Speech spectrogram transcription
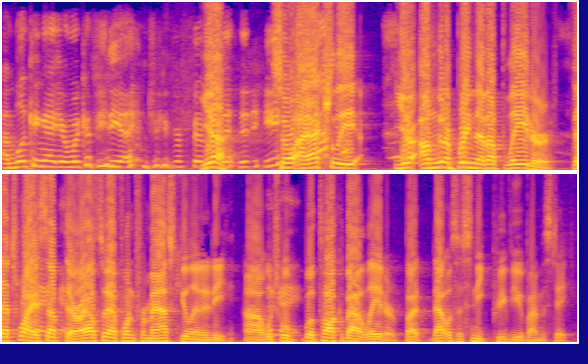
I'm looking at your Wikipedia entry for femininity. yeah. So I actually. You're, I'm gonna bring that up later. That's why it's up okay. there. I also have one for masculinity, uh, which Okay. we'll we'll talk about later. But that was a sneak preview by mistake.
